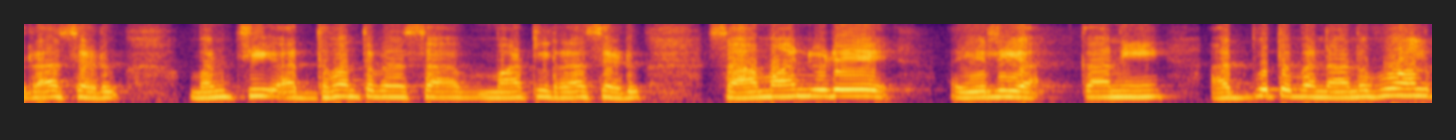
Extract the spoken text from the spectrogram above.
రాశాడు. మంచి అర్థవంతమైన సా మాటలు రాశాడు. సామాన్యుడే ఎలియా కానీ అద్భుతమైన అనుభవాలు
